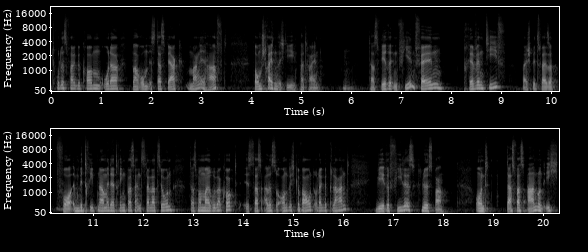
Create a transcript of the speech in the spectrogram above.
Todesfall gekommen oder warum ist das Werk mangelhaft? Warum streiten sich die Parteien? Das wäre in vielen Fällen präventiv, beispielsweise vor Inbetriebnahme der Trinkwasserinstallation, dass man mal rüber guckt, ist das alles so ordentlich gebaut oder geplant, wäre vieles lösbar. Und das, was Arndt und ich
